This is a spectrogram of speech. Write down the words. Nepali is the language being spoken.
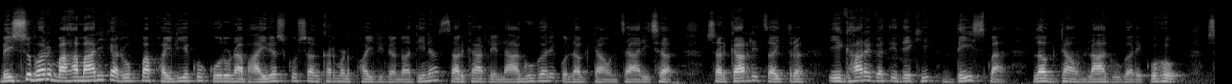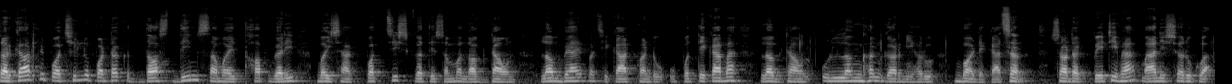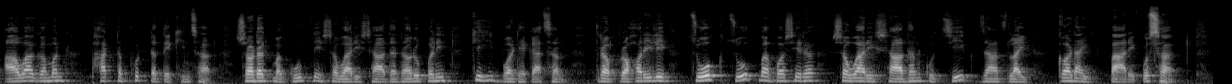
विश्वभर महामारीका रूपमा फैलिएको कोरोना भाइरसको सङ्क्रमण फैलिन नदिन सरकारले लागू गरेको लकडाउन जारी छ। सरकारले चैत्र एघार गतिदेखि देशमा लकडाउन लागू गरेको हो। सरकारले पछिल्लो पटक दस दिन समय थप गरी वैशाख पच्चिस गतेसम्म लकडाउन लम्ब्याएपछि काठमाडौँ उपत्यकामा लकडाउन उल्लङ्घन गर्नेहरू बढेका छन्। सडक पेटीमा मानिसहरूको आवागमन फाटफुट्ट देखिन्छ। सडकमा गुट्ने सवारी साधनहरू पनि केही बढेका छन् तर प्रहरीले चोक चोकमा बसेर सवारी साधनको चेक जाँचलाई कडाई पारेको छ।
